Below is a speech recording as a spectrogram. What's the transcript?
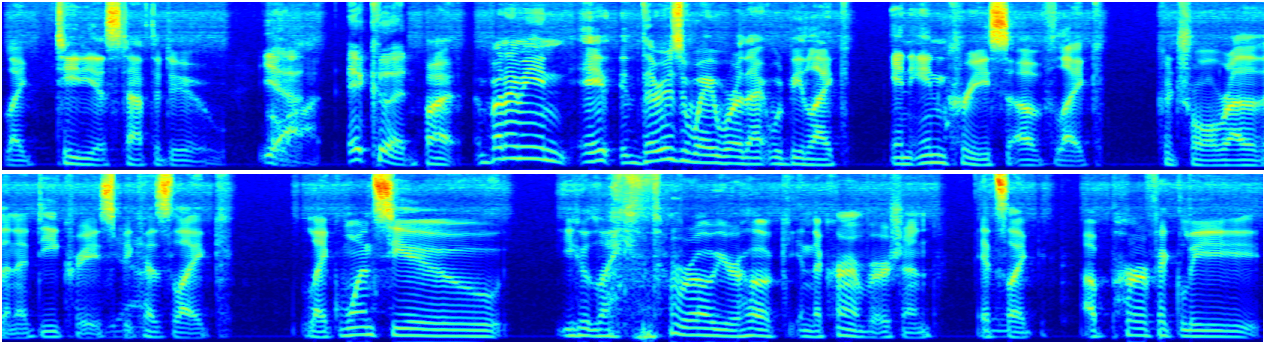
like tedious to have to do. Yeah it could But but I mean, it, there is a way where that would be like an increase of like control rather than a decrease Yeah. because like like once you you like throw your hook in the current version, it's Mm-hmm. like a perfectly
